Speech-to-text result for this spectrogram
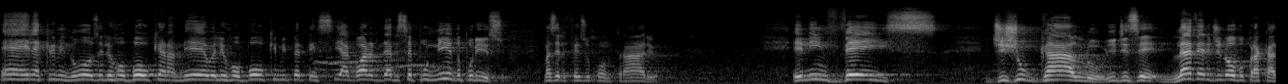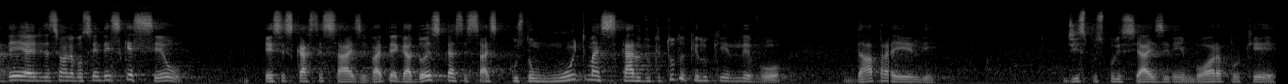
É, ele é criminoso, ele roubou o que era meu, ele roubou o que me pertencia, agora ele deve ser punido por isso. Mas ele fez o contrário. Ele, em vez de julgá-lo e dizer, leve ele de novo para a cadeia, ele diz assim: Olha, você ainda esqueceu esses castiçais. Ele vai pegar dois castiçais que custam muito mais caro do que tudo aquilo que ele levou. Dá para ele. Diz para os policiais irem embora porque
